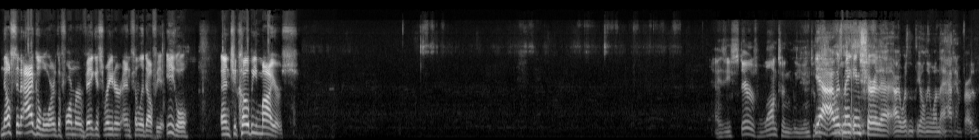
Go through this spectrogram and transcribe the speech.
Nelson Agholor, the former Vegas Raider and Philadelphia Eagle, and Jakobi Meyers. As he stares wantonly into the Yeah, I was making sure that I wasn't the only one that had him frozen.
